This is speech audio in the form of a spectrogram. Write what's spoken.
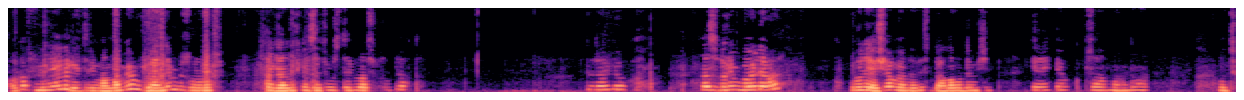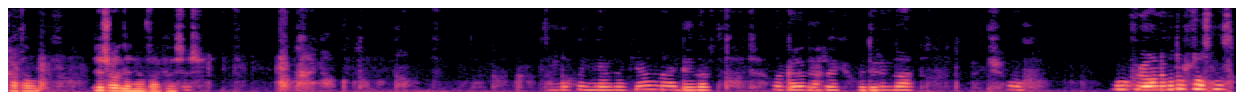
Allah nereye getireyim anlamıyorum. Kendim sormuş? Ha geldik kesin biraz tuttu. Gerek yok. Nasıl durayım böyle var? Böyle yaşamıyorum. Hiç anlamadığım için. Gerek yok. Kusura bakma. Bunu çarpalım. Dışarı deniyoruz arkadaşlar. Bakın yerde gel neredeler? Bakın nereye gidelim Of. Of yani bu susasınız.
